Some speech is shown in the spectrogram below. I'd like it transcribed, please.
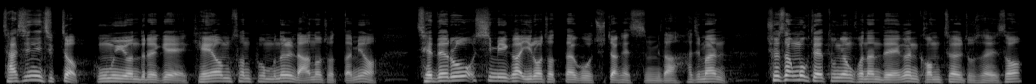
자신이 직접 국무위원들에게 계엄 선포문을 나눠줬다며 제대로 심의가 이뤄졌다고 주장했습니다. 하지만 최상목 대통령 권한대행은 검찰 조사에서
